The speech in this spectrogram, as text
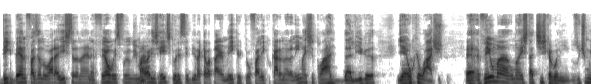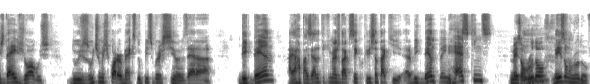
Big Ben fazendo hora extra na NFL. Esse foi um dos é. maiores hates que eu recebi naquela Tire Maker, que eu falei que o cara não era nem mais titular da liga, e é o que eu acho. É, veio uma, uma estatística, Golim, dos últimos 10 jogos dos últimos quarterbacks do Pittsburgh Steelers. Era Big Ben, aí a rapaziada tem que me ajudar, que eu sei que o Christian tá aqui. Era Big Ben, Dwayne Haskins... Mason Rudolph. Mason Rudolph.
